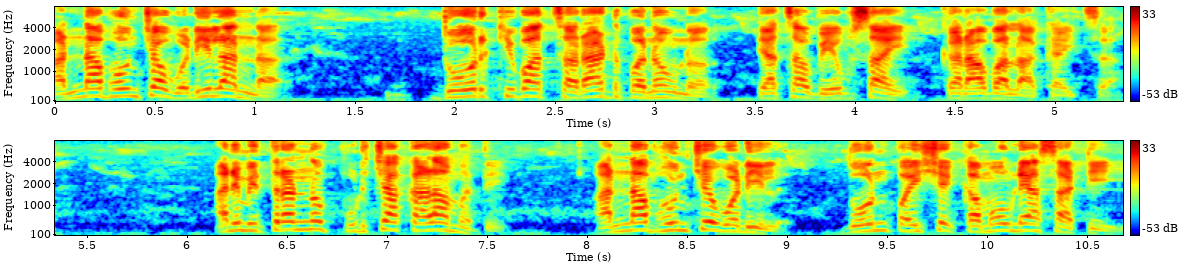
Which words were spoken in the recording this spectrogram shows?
अण्णाभाऊंच्या वडिलांना दोर किंवा चराट बनवणं त्याचा व्यवसाय करावा लागायचा. आणि मित्रांनो पुढच्या काळामध्ये अण्णाभाऊंचे वडील दोन पैसे कमवण्यासाठी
